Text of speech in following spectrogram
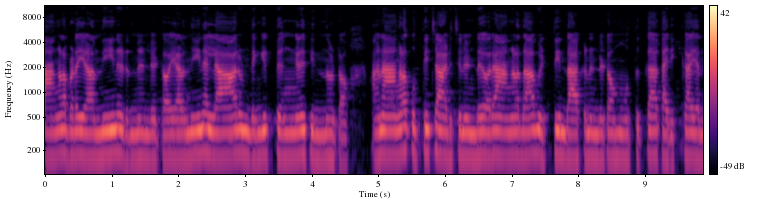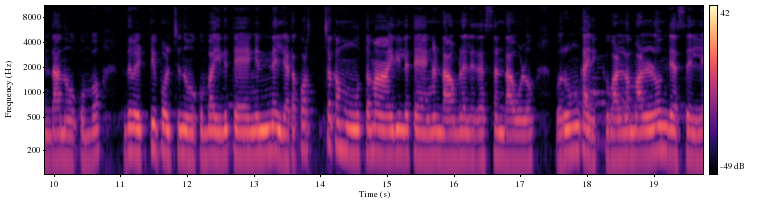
ആങ്ങളവിടെ ഇളനീൻ ഇടുന്നുണ്ട് കേട്ടോ ഇളനീൻ എല്ലാവരും ഉണ്ടെങ്കിൽ ഇട്ട് ഇങ്ങനെ തിന്നു കേട്ടോ അങ്ങനെ ആങ്ങളെ കുത്തി ചാടിച്ചിട്ടുണ്ട്. ഒരാങ്ങളതാ വെട്ടി ഉണ്ടാക്കുന്നുണ്ട് കേട്ടോ മൂത്തുക്ക കരിക്ക എന്താ നോക്കുമ്പോൾ ഇത് വെട്ടി പൊളിച്ച് നോക്കുമ്പോൾ അതിൽ തേങ്ങ തന്നെ ഇല്ല കേട്ടോ കുറച്ചൊക്കെ മൂത്ത മാരില്ല തേങ്ങ ഉണ്ടാകുമ്പോഴല്ലേ രസം ഉണ്ടാവുള്ളൂ വെറും കരിക്ക് വള്ളം വെള്ളവും രസമില്ല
